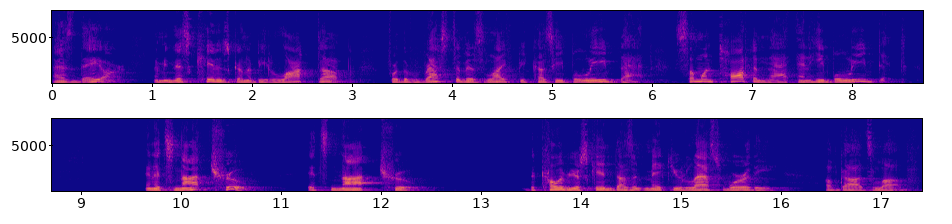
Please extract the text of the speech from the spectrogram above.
as they are. I mean, this kid is going to be locked up for the rest of his life because he believed that. Someone taught him that and he believed it. And it's not true. It's not true. The color of your skin doesn't make you less worthy of God's love.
